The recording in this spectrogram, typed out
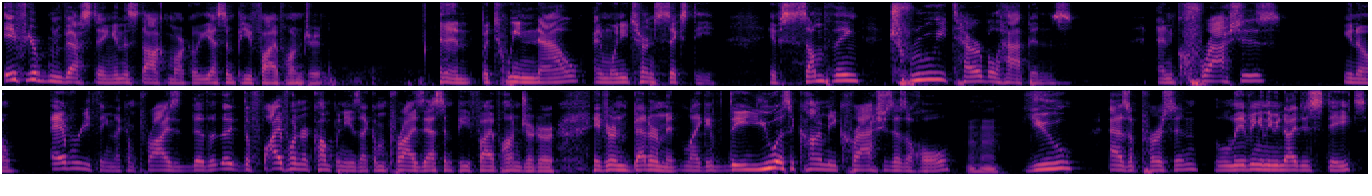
if you're investing in the stock market, the S and P 500, and between now and when you turn 60, if something truly terrible happens and crashes, you know everything that comprises the, the the 500 companies that comprise the S&P 500 or if you're in betterment like if the US economy crashes as a whole mm-hmm. you as a person living in the United States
